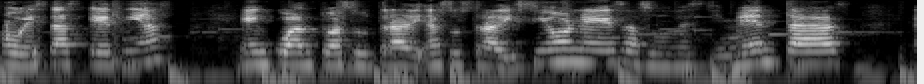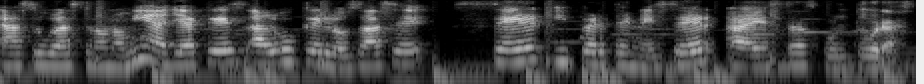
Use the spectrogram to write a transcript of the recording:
o estas etnias en cuanto a, su a sus tradiciones, a sus vestimentas, a su gastronomía, ya que es algo que los hace ser y pertenecer a estas culturas.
